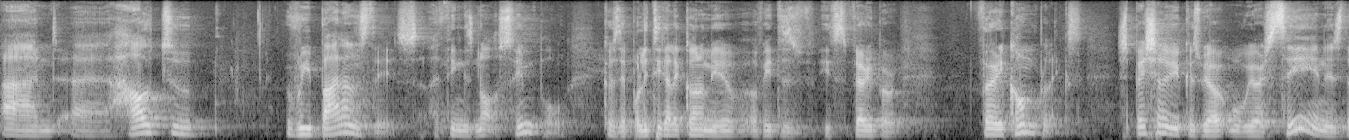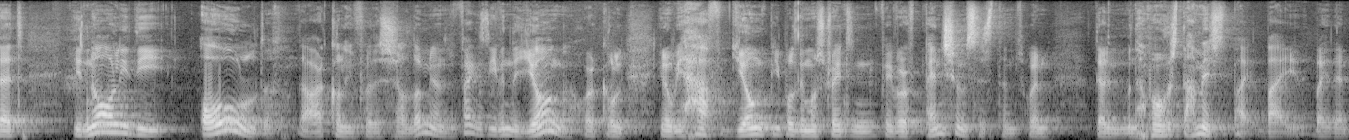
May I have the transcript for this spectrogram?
And uh, how to rebalance this, I think, is not simple because the political economy of, of it is, is very, very complex. Especially because we are, what we are seeing is that it's not only the old that are calling for the social dominance. In fact, it's even the young who are calling. You know, we have young people demonstrating in favor of pension systems when they're the most damaged by, by, by them.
